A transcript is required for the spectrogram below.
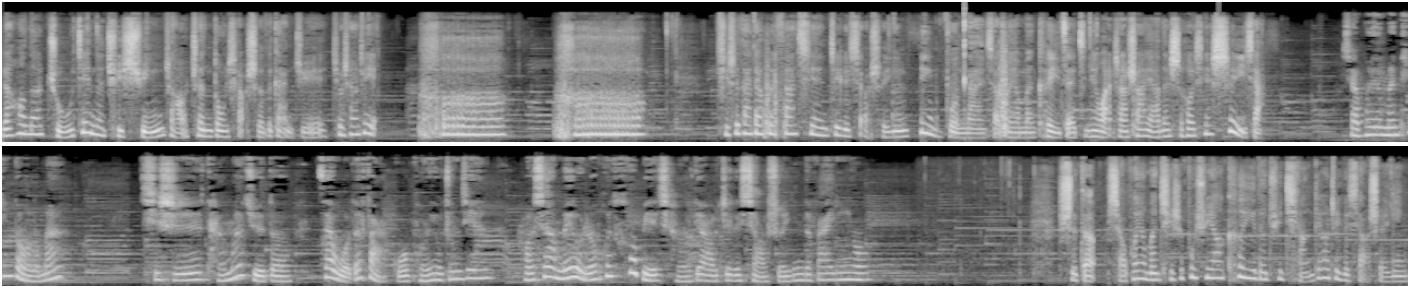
然后呢，逐渐的去寻找震动小舌的感觉，就像这样，呵呵。其实大家会发现，这个小舌音并不难。小朋友们可以在今天晚上刷牙的时候先试一下。小朋友们听懂了吗？其实唐妈觉得，在我的法国朋友中间，好像没有人会特别强调这个小舌音的发音哦。是的，小朋友们其实不需要刻意的去强调这个小舌音，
